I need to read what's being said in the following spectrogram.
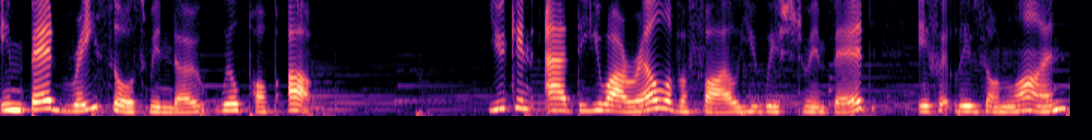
Embed Resource window will pop up. You can add the URL of a file you wish to embed if it lives online,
